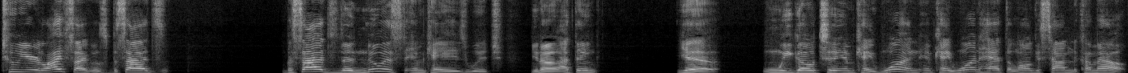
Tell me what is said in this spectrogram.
two year life cycles besides besides the newest MKs, which you know I think, yeah, when we go to MK1, MK1 had the longest time to come out,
